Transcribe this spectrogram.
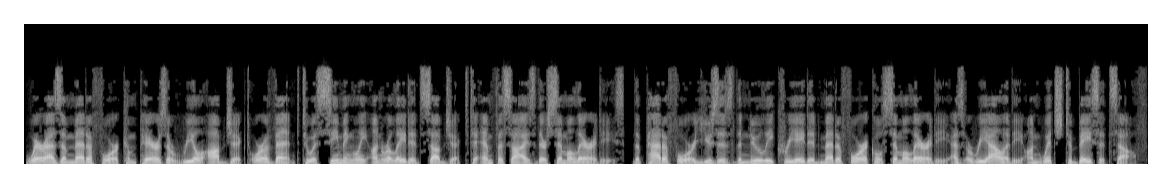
Whereas a metaphor compares a real object or event to a seemingly unrelated subject to emphasize their similarities, the pataphor uses the newly created metaphorical similarity as a reality on which to base itself.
